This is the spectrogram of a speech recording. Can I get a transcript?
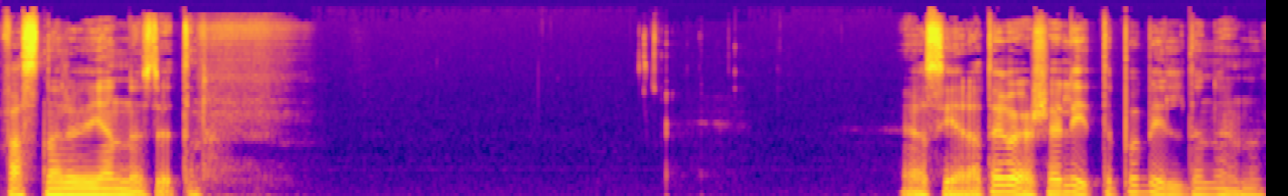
fastnar du igen nu struten? Jag ser att det rör sig lite på bilden här. Men...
